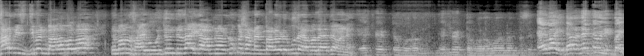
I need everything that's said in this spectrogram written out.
সার্ভিস দিবেন ভালো ভালো মানুষ আইব ওই জন্য যাই আপনার লোকেশনটা আমি ভালো করে বুঝাই বাজায় মানে। একটা একটা বড় একটা একটা বড় বড় লাগতেছে। এই ভাই দাঁড়ান একটা মিনিট ভাই।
